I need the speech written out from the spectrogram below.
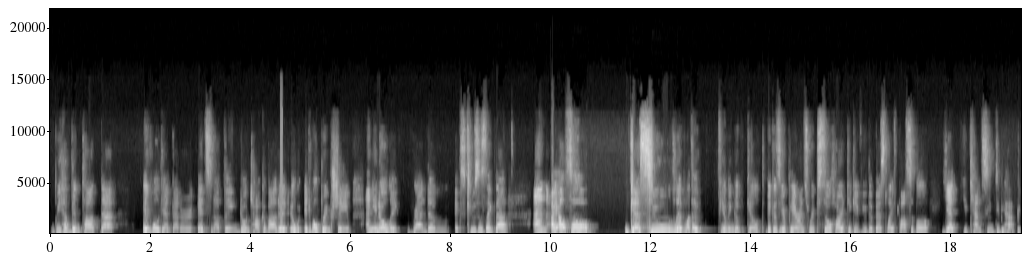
we have been taught that it will get better it's nothing don't talk about it. it it will bring shame and you know like random excuses like that and i also guess you live with a feeling of guilt because your parents work so hard to give you the best life possible yet you can't seem to be happy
